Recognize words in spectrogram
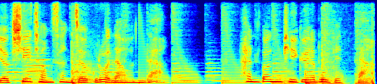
역시 정상적으로 나온다. 한번 비교해보겠다.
